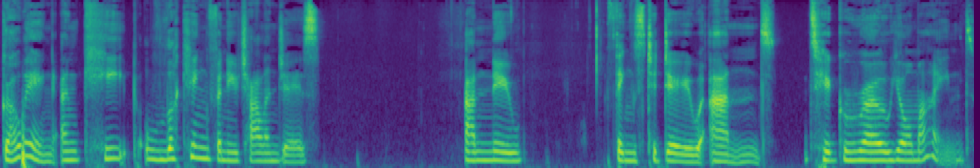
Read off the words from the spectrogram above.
going and keep looking for new challenges and new things to do and to grow your mind.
